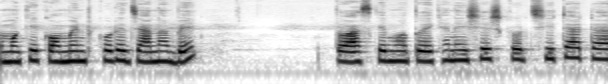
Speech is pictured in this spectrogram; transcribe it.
আমাকে কমেন্ট করে জানাবে। তো আজকের মতো এখানেই শেষ করছি। টাটা!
